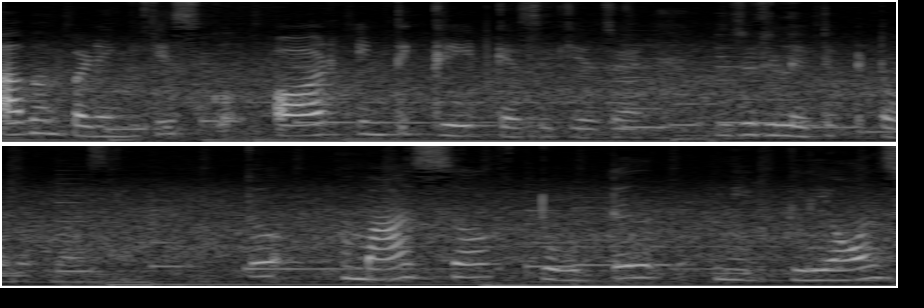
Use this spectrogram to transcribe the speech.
अब हम पढ़ेंगे कि इसको और इंटीग्रेट कैसे किया जाए, ये जो रिलेटिव एटॉमिक मास है। तो mass of total nucleons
